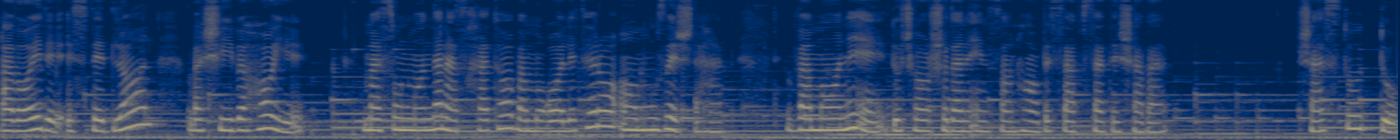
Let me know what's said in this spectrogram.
قواعد استدلال و شیوه های مسون ماندن از خطا و مقالطه را آموزش دهد و مانع دچار شدن انسانها به سفسطه شود. 62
